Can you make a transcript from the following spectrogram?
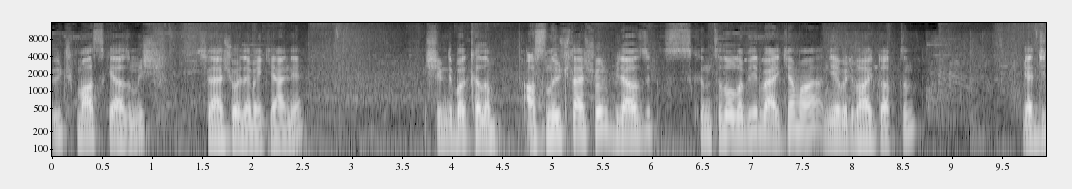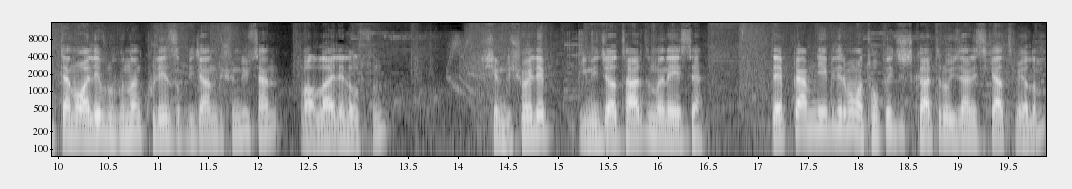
3 mask yazmış. Silahşör demek yani. Şimdi bakalım. Aslında üçler şöyle birazcık sıkıntılı olabilir belki ama niye böyle bir haydut attın? Ya cidden o alev ruhundan kuleye zıplayacağını düşündüysen vallahi helal olsun. Şimdi şöyle binici atardım da neyse. Depremleyebilirim ama toplayıcı çıkartır o yüzden riske atmayalım.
